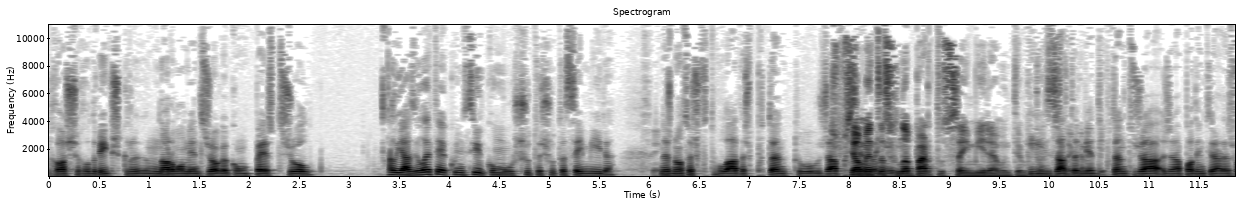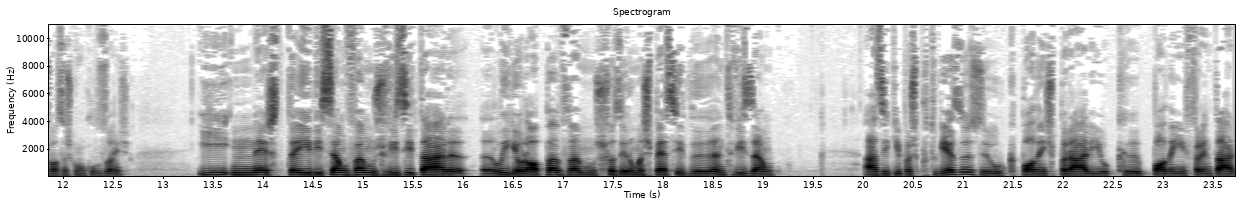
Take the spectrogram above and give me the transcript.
Rocha Rodrigues, que normalmente joga com pés de tijolo. Aliás, ele até é conhecido como o chuta-chuta sem mira nas nossas futeboladas, portanto já Especialmente a percebem- segunda parte do sem mira é muito importante. Exatamente, portanto já, já podem tirar as vossas conclusões. E nesta edição vamos visitar a Liga Europa, vamos fazer uma espécie de antevisão às equipas portuguesas, o que podem esperar e o que podem enfrentar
